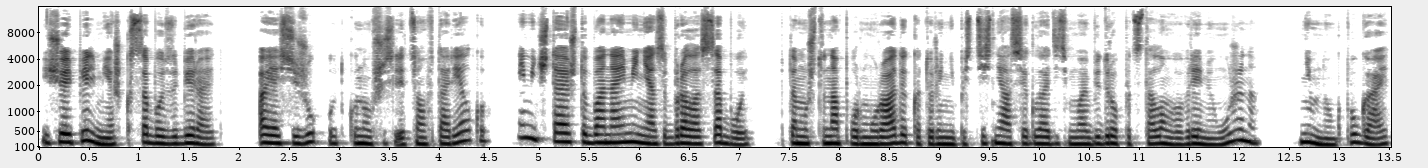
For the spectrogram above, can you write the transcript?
Еще и пельмешка с собой забирает, а я сижу, уткнувшись лицом в тарелку, и мечтаю, чтобы она и меня забрала с собой, потому что напор Мурада, который не постеснялся гладить мое бедро под столом во время ужина, немного пугает.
